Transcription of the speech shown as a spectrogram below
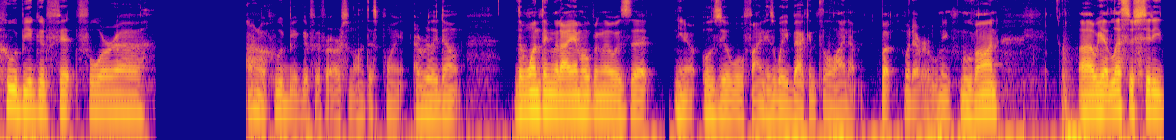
who would be a good fit for. Uh, I don't know who would be a good fit for Arsenal at this point. I really don't. The one thing that I am hoping though is that you know Ozil will find his way back into the lineup. But whatever. Let me move on. Uh, we had Leicester City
